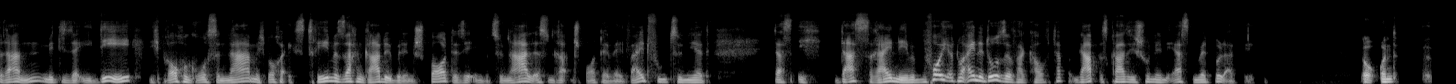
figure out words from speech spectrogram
dran mit dieser Idee, ich brauche große Namen, ich brauche extreme Sachen, gerade über den Sport, der sehr emotional ist und gerade ein Sport, der weltweit funktioniert, dass ich das reinnehme. Bevor ich auch nur eine Dose verkauft habe, gab es quasi schon den ersten Red Bull-Athleten. So, und äh,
